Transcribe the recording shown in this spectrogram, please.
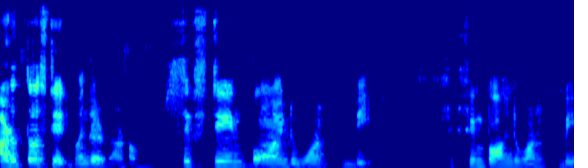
അടുത്ത സ്റ്റേറ്റ്മെന്റ് എഴുതാം കേട്ടോ. Sixteen point one B sixteen point one B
